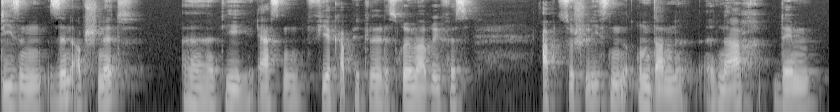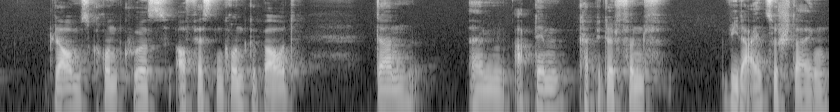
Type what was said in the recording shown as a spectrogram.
diesen Sinnabschnitt, äh, die ersten vier Kapitel des Römerbriefes abzuschließen, um dann nach dem Glaubensgrundkurs auf festen Grund gebaut, dann ähm, ab dem Kapitel 5 wieder einzusteigen.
